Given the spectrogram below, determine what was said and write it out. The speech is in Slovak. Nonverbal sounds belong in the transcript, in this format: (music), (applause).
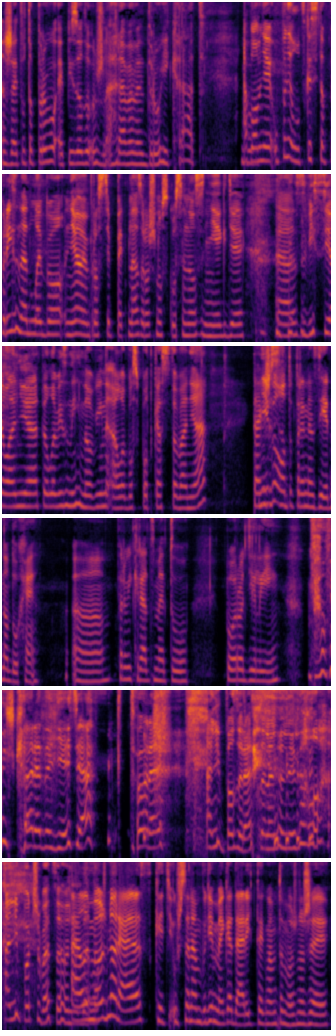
že túto prvú epizódu už nahrávame druhý krát. A podľa mňa je úplne ľudské si to priznať, lebo nemáme proste 15-ročnú skúsenosť niekde uh, z (laughs) vysielania televíznych novín alebo z podcastovania. Takže Nebolo to pre nás jednoduché. Uh, prvýkrát sme tu porodili (laughs) veľmi škaredé dieťa, (laughs) ktoré... Ani pozerať sa na ňo nedalo, ani počúvať sa ho nedalo. Ale možno raz, keď už sa nám bude mega dariť, tak vám to možno, že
